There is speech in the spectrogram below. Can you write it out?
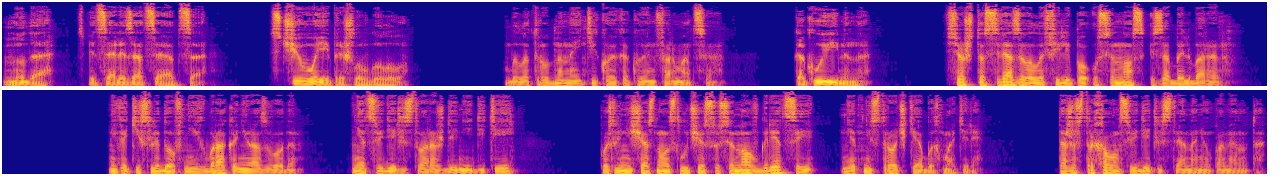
Ну да, специализация отца. С чего ей пришло в голову? Было трудно найти кое-какую информацию. Какую именно? Все, что связывало Филиппа Усенос и Изабель Баррер. Никаких следов ни их брака, ни развода. Нет свидетельства о рождении детей. После несчастного случая Сусино в Греции нет ни строчки об их матери. Даже в страховом свидетельстве она не упомянута.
